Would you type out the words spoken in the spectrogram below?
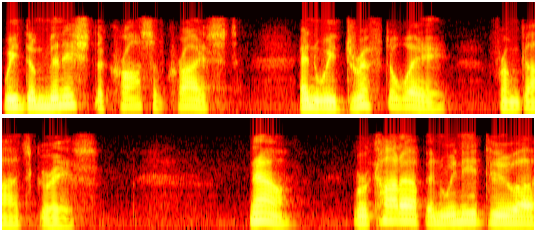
we diminish the cross of Christ and we drift away from God's grace. Now, we're caught up and we need to uh,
